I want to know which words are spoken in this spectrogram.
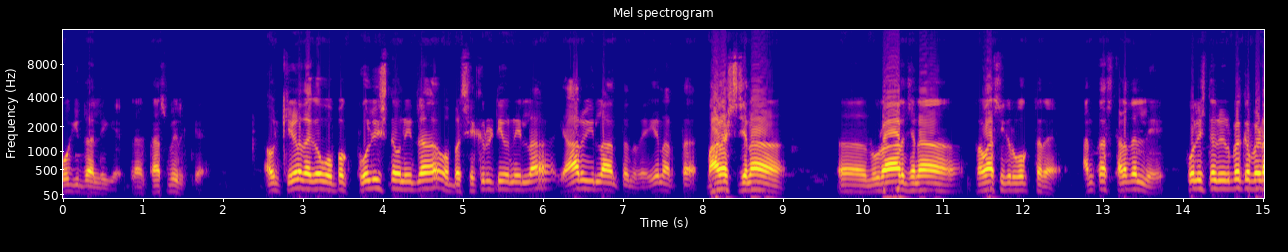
ಹೋಗಿದ್ದ ಅಲ್ಲಿಗೆ ಕಾಶ್ಮೀರಕ್ಕೆ. ಅವ್ನು ಕೇಳಿದಾಗ ಒಬ್ಬ ಪೊಲೀಸ್ನವನಿಲ್ಲ, ಒಬ್ಬ ಸೆಕ್ಯೂರಿಟಿಯವನಿಲ್ಲ, ಯಾರು ಇಲ್ಲ ಅಂತಂದ್ರೆ ಏನ್ ಅರ್ಥ? ಬಹಳಷ್ಟು ಜನ ನೂರಾರು ಜನ ಪ್ರವಾಸಿಗರು ಹೋಗ್ತಾರೆ. ಅಂತ ಸ್ಥಳದಲ್ಲಿ ಪೊಲೀಸ್ನವ್ರು ಇರ್ಬೇಕಾ ಬೇಡ?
